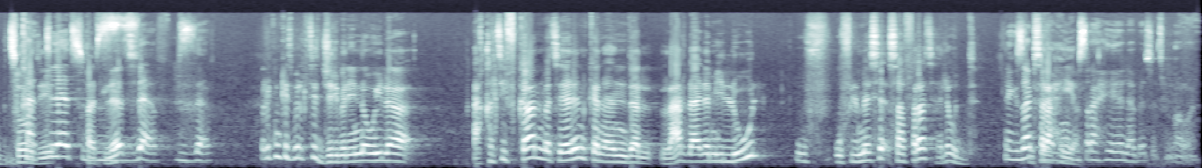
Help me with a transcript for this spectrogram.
بالدور ديال قاتلات بزاف بزاف. ولكن كتبان لك التجربة لأنه إلا عقلتي في كان مثلا كان عندها العرض العالمي الأول وفي, المساء سافرت على ود. مسرحية. مسرحية لاباس تما وين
